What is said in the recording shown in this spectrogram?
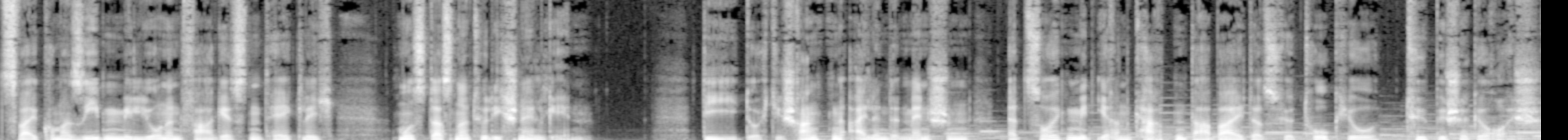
2,7 Millionen Fahrgästen täglich, muss das natürlich schnell gehen. Die durch die Schranken eilenden Menschen erzeugen mit ihren Karten dabei das für Tokio typische Geräusch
